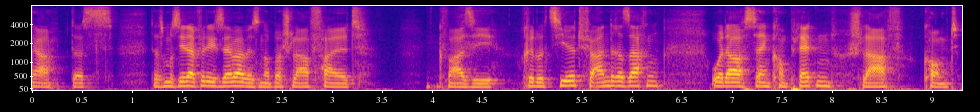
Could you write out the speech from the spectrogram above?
ja, das, das muss jeder für sich selber wissen, ob er Schlaf halt quasi reduziert für andere Sachen oder auf seinen kompletten Schlaf kommt.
